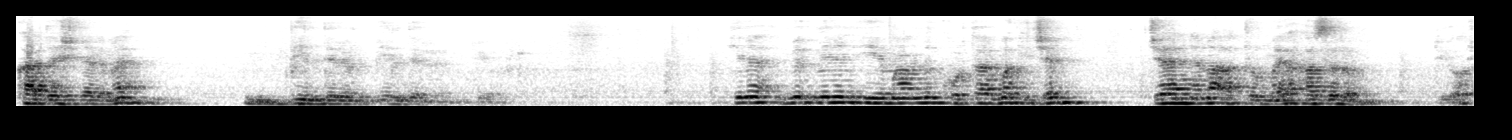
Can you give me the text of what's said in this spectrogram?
kardeşlerime bildirim, bildiririm diyor. Yine müminin imanını kurtarmak için cehenneme atılmaya hazırım diyor.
